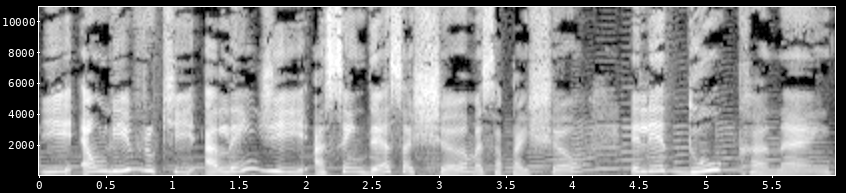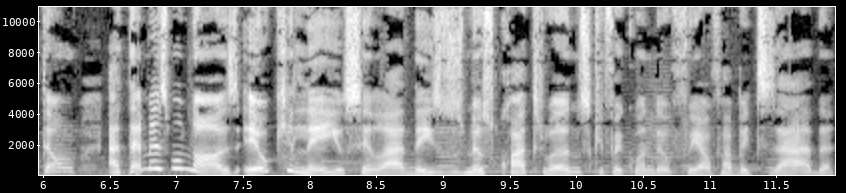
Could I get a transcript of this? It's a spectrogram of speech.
E é um livro que, além de acender essa chama, essa paixão, ele educa, né? Então, até mesmo nós, eu que leio, sei lá, desde os meus quatro anos, que foi quando eu fui alfabetizada,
